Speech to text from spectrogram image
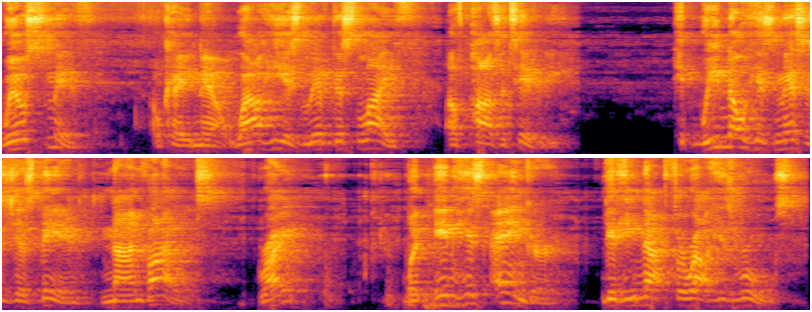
Will Smith, okay, now while he has lived this life of positivity, we know his message has been nonviolence, right? But in his anger, did he not throw out his rules?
